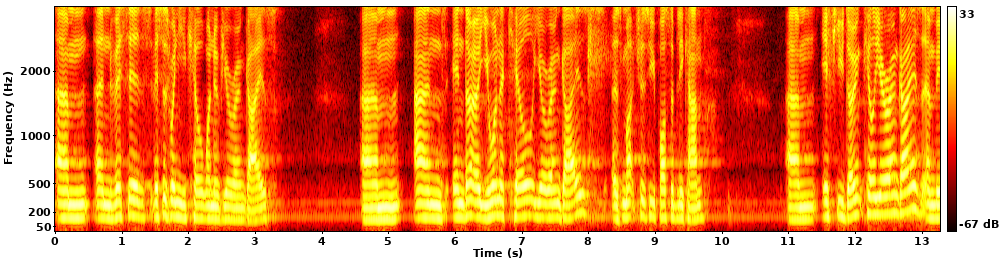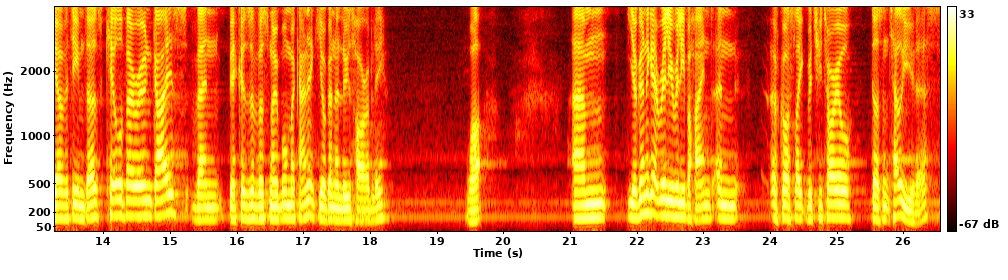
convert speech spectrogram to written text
Um, and this is this is when you kill one of your own guys um, and in Dota, you want to kill your own guys as much as you possibly can. Um, if you don't kill your own guys and the other team does kill their own guys, then because of the snowball mechanic, you're going to lose horribly. What? Um, you're going to get really, really behind. And of course, like the tutorial doesn't tell you this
